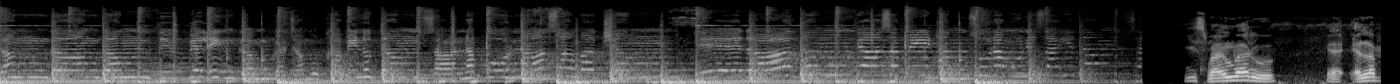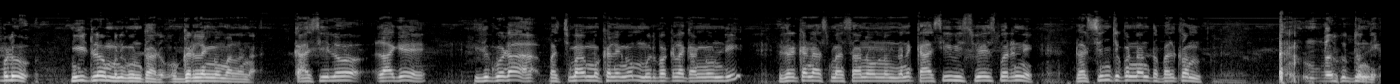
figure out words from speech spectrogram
గంగాంగం దివ్యలింగం గజముఖ వినుతం సాన్నపూర్ణ సమక్షం వేదార్థం వ్యాసపీఠం సురముని సహితం ఈ స్వామివారు ఎల్లప్పుడూ నీటిలో మునుగుంటారు ఉగ్రలింగం వలన. కాశీలో లాగే ఇది కూడా పశ్చిమాముఖలింగం మూడు పక్కల గంగ ఉండి ఎదురుకన్నా శ్మశానం ఉన్నందున కాశీ విశ్వేశ్వరుని దర్శించుకున్నంత ఫలితం దొరుకుతుంది.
